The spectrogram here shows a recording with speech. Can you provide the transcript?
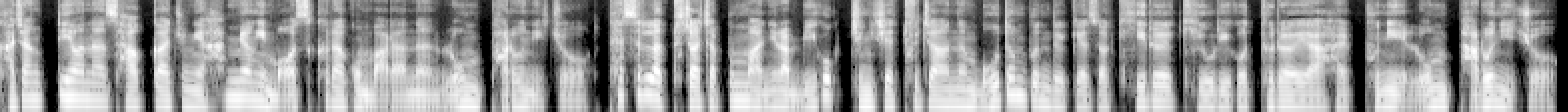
가장 뛰어난 사업가 중에 한 명이 머스크라고 말하는 롬 바론이죠. 테슬라 투자자뿐만 아니라 미국 증시에 투자하는 모든 분들께서 귀를 기울이고 들어야 할 분이 롬 바론이죠.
